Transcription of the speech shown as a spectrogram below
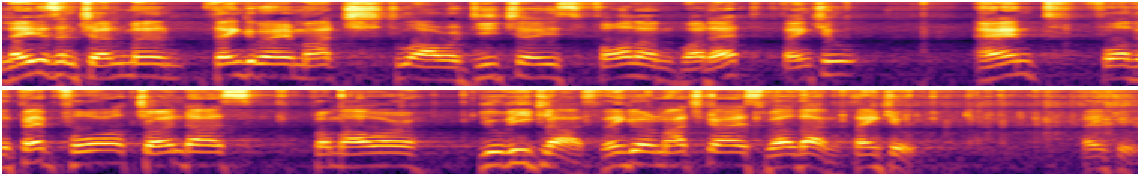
Ladies and gentlemen, thank you very much to our DJs, Fall and. Thank you. And for the PEP 4, joined us from our UV class. Thank you very much, guys. Well done. Thank you. Thank you.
